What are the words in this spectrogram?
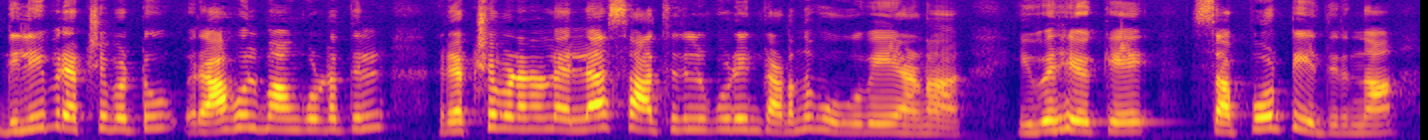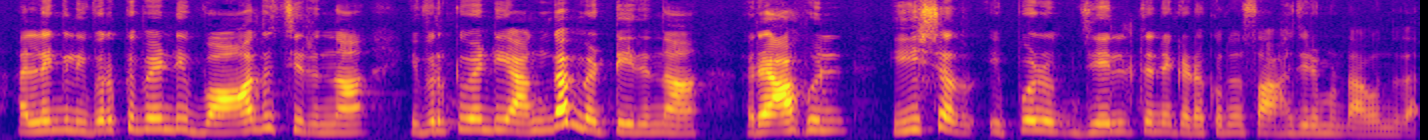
ദിലീപ് രക്ഷപ്പെട്ടു. രാഹുൽ മാങ്കൂട്ടത്തിൽ രക്ഷപ്പെടാനുള്ള എല്ലാ സാധ്യതയിൽ കൂടിയും കടന്നു പോകുകയാണ്. ഇവരെയൊക്കെ സപ്പോർട്ട് ചെയ്തിരുന്ന അല്ലെങ്കിൽ ഇവർക്ക് വേണ്ടി വാദിച്ചിരുന്ന ഇവർക്ക് വേണ്ടി അംഗം വെട്ടിയിരുന്ന രാഹുൽ ഈശ്വർ ഇപ്പോഴും ജയിലിൽ തന്നെ കിടക്കുന്ന സാഹചര്യം ഉണ്ടാകുന്നത്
